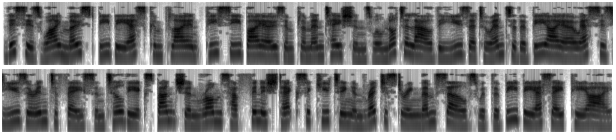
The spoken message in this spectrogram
This is why most BBS-compliant PC BIOS implementations will not allow the user to enter the BIOS's user interface until the expansion ROMs have finished executing and registering themselves with the BBS API.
